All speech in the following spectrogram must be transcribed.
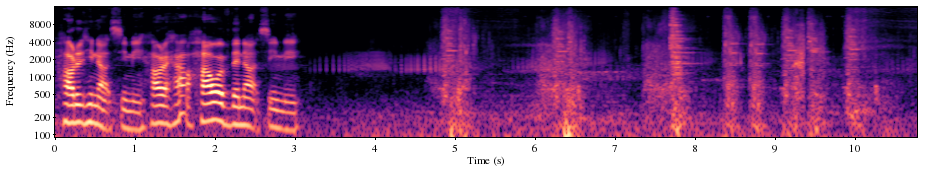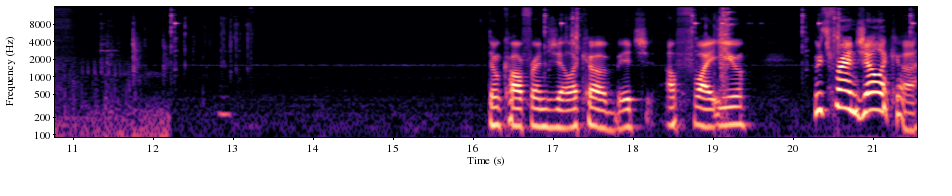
How did he not see me? How how how have they not seen me? Don't call Frangelica a bitch. I'll fight you. Who's Frangelica?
